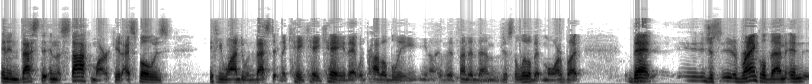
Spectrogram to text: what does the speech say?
and invest it in the stock market. I suppose if you wanted to invest it in the KKK, that would probably, you know, have offended them just a little bit more. But that just rankled them. And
